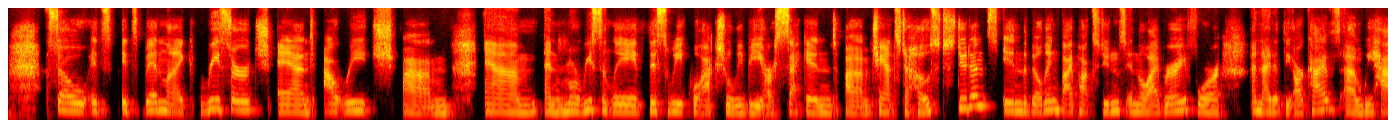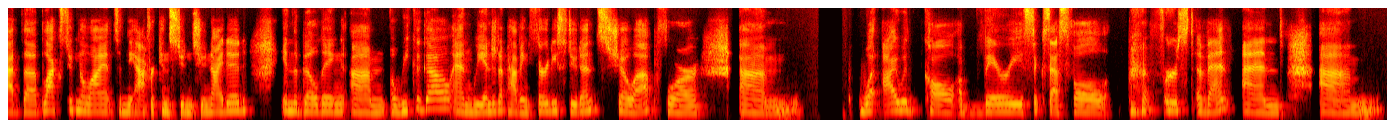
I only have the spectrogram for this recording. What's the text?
So it's it's been like research and outreach um, and and more recently this week will actually be our second um, chance to host students in the building bipoc students in the library for a night at the archives. Um, we had the black student alliance and the african students united in the building um, a week ago and we ended up having 30 students show up for um, what I would call a very successful first event. And um,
